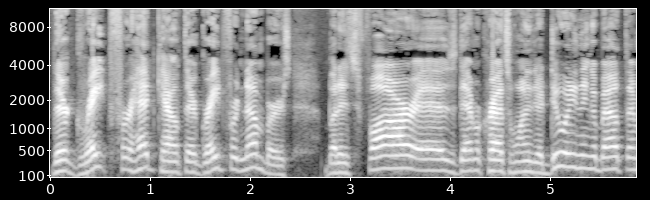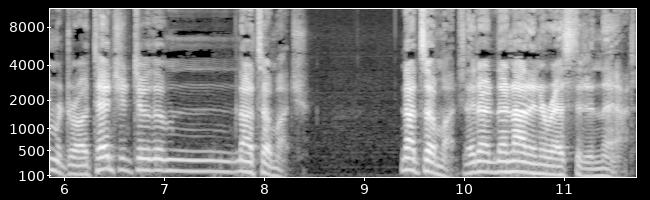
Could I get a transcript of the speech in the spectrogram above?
they're great for headcount, they're great for numbers, but as far as Democrats wanting to do anything about them or draw attention to them, not so much. Not so much. They don't, they're not interested in that.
